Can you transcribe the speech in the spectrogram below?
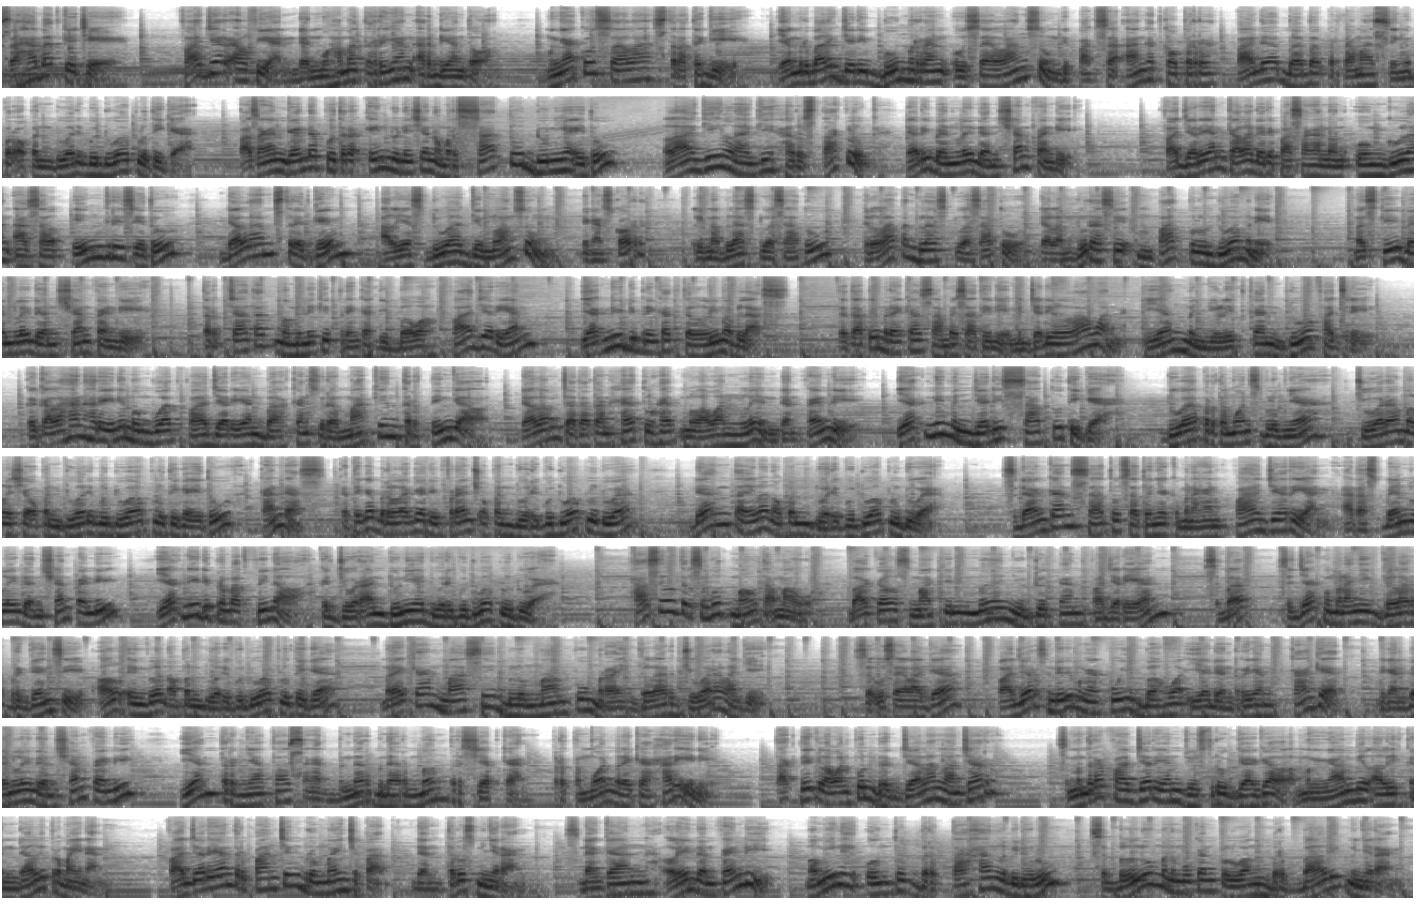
Sahabat kece, Fajar Alfian dan Muhammad Rian Ardianto mengaku salah strategi yang berbalik jadi bumerang usai langsung dipaksa angkat koper pada babak pertama Singapore Open 2023. Pasangan ganda putra Indonesia nomor satu dunia itu lagi-lagi harus takluk dari Ben Lane dan Sean Fendi. Fajarian kalah dari pasangan non-unggulan asal Inggris itu dalam straight game alias dua game langsung dengan skor 15-21, 18-21 dalam durasi 42 menit. Meski Bentley dan Sean Fendi tercatat memiliki peringkat di bawah Fajarian, yakni di peringkat ke-15. Tetapi mereka sampai saat ini menjadi lawan yang menyulitkan dua Fajri. Kekalahan hari ini membuat Fajarian bahkan sudah makin tertinggal dalam catatan head-to-head -head melawan Lin dan Fendi, yakni menjadi 1-3. Dua pertemuan sebelumnya, juara Malaysia Open 2023 itu kandas ketika berlaga di French Open 2022 dan Thailand Open 2022. Sedangkan satu-satunya kemenangan Fajarian atas Ben Lane dan Sean Pendy yakni di perempat final kejuaraan dunia 2022. Hasil tersebut mau tak mau bakal semakin menyudutkan Fajarian sebab sejak memenangi gelar bergengsi All England Open 2023 mereka masih belum mampu meraih gelar juara lagi. Seusai laga, Fajar sendiri mengakui bahwa ia dan Rian kaget dengan Bentley dan Sean Fendi yang ternyata sangat benar-benar mempersiapkan pertemuan mereka hari ini. Taktik lawan pun berjalan lancar, sementara Fajar yang justru gagal mengambil alih kendali permainan. Fajar yang terpancing bermain cepat dan terus menyerang, sedangkan Lane dan Fendi memilih untuk bertahan lebih dulu sebelum menemukan peluang berbalik menyerang.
